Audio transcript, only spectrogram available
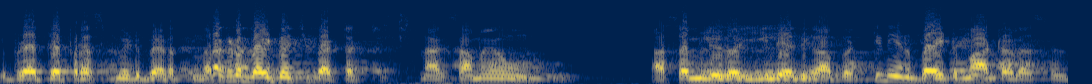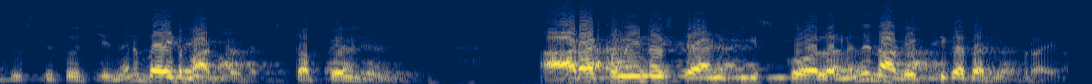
ఇప్పుడైతే ప్రెస్ మీట్ పెడుతున్నారు. అక్కడ బయట వచ్చి పెట్టొచ్చు. నాకు సమయం అసెంబ్లీలో ఇయలేదు కాబట్టి నేను బయట మాట్లాడాల్సిన దుస్థితి వచ్చిందని బయట మాట్లాడొచ్చు. తప్పేం లేదు. ఆ రకమైన స్టాండ్ తీసుకోవాలనేది నా వ్యక్తిగత అభిప్రాయం.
